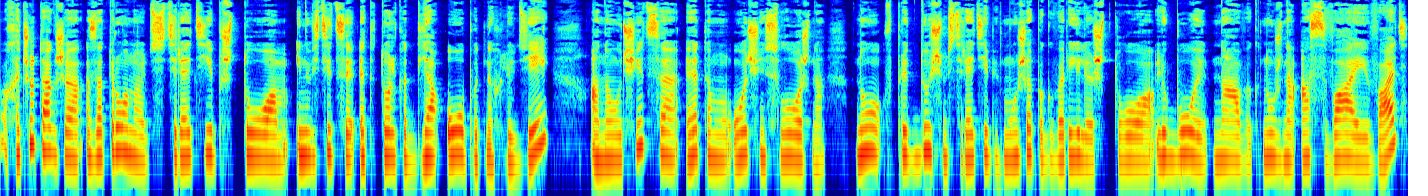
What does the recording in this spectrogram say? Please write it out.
Хочу также затронуть стереотип, что инвестиции это только для опытных людей, а научиться этому очень сложно. Но в предыдущем стереотипе мы уже поговорили, что любой навык нужно осваивать,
